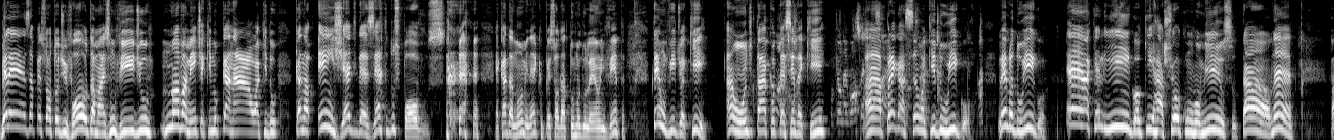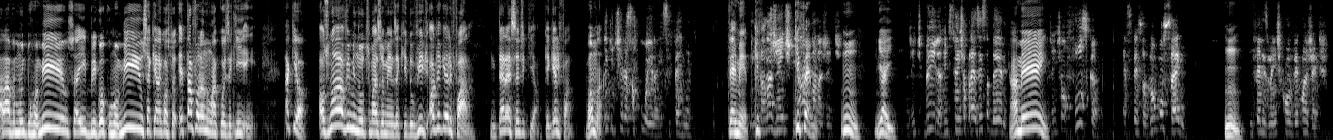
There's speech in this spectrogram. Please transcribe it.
Beleza, pessoal, tô de volta a mais um vídeo, novamente aqui no canal, aqui do canal Engé de Deserto dos Povos. é cada nome, né, que o pessoal da Turma do Leão inventa. Tem um vídeo aqui, aonde tá acontecendo aqui a pregação aqui do Igor. Lembra do Igor? É aquele Igor que rachou com o Romilson, tal, né? Falava muito do Romilson, aí brigou com o Romilson, aquele negócio todo. Ele tá falando uma coisa aqui, aqui ó, aos nove minutos mais ou menos aqui do vídeo, olha o que, que ele fala. Interessante aqui, ó, o que, que ele fala. Vamos lá. Tem que tirar essa poeira, esse fermento. Fermento. que tá na gente, que fermento? Tá na gente. Hum, e aí? A gente brilha, a gente sente a presença dele. Amém. A gente ofusca. As pessoas não conseguem, hum. infelizmente, conviver com a gente.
